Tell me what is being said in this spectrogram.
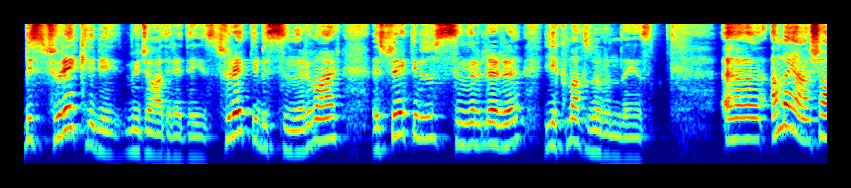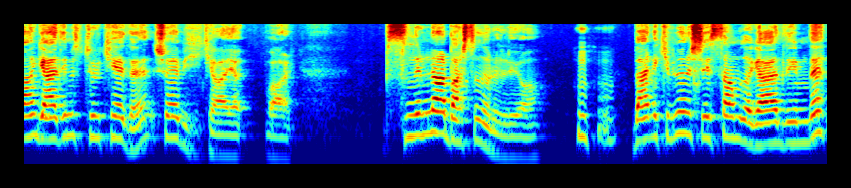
biz sürekli bir mücadeledeyiz. Sürekli bir sınır var ve sürekli biz o sınırları yıkmak zorundayız. Ee, ama yani şu an geldiğimiz Türkiye'de şöyle bir hikaye var. Sınırlar baştan örülüyor. ben 2013'te İstanbul'a geldiğimde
